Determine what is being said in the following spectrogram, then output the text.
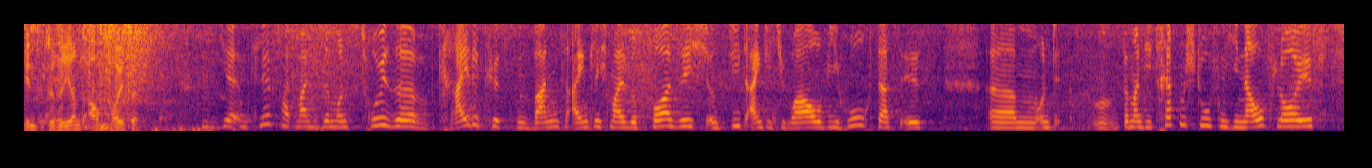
Inspirierend auch heute. Hier im Cliff hat man diese monströse Kreideküstenwand eigentlich mal so vor sich und sieht eigentlich, wow, wie hoch das ist. Ähm, und wenn man die Treppenstufen hinaufläuft,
